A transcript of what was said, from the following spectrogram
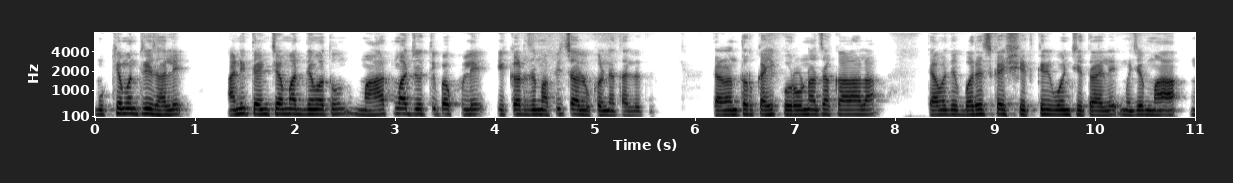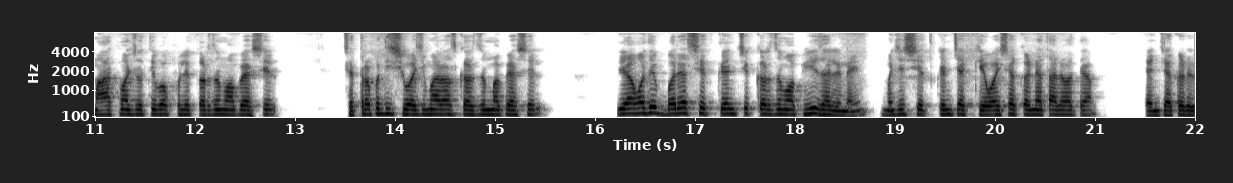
मुख्यमंत्री झाले आणि त्यांच्या माध्यमातून महात्मा ज्योतिबा फुले ही कर्जमाफी चालू करण्यात आली होती. त्यानंतर काही कोरोनाचा काळ आला. त्यामध्ये बरेच काही शेतकरी वंचित राहिले. म्हणजे महा महात्मा ज्योतिबा फुले कर्जमाफी असेल छत्रपती शिवाजी महाराज कर्जमाफी असेल यामध्ये बऱ्याच शेतकऱ्यांची कर्जमाफीही झाली नाही. म्हणजे शेतकऱ्यांच्या केवायशा करण्यात आल्या होत्या. त्यांच्याकडे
